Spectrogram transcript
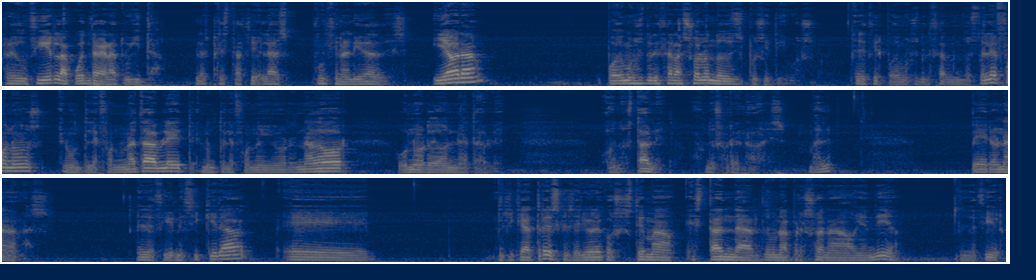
reducir la cuenta gratuita, las prestaciones, las funcionalidades. Y ahora podemos utilizarla solo en dos dispositivos. Es decir, podemos utilizarla en dos teléfonos, en un teléfono y una tablet, en un teléfono y un ordenador, o un ordenador y una tablet. O en dos tablets, o en dos ordenadores, ¿vale? Pero nada más. Es decir, ni siquiera eh, ni siquiera tres, que sería el ecosistema estándar de una persona hoy en día. Es decir,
